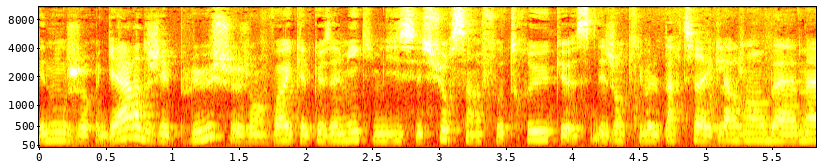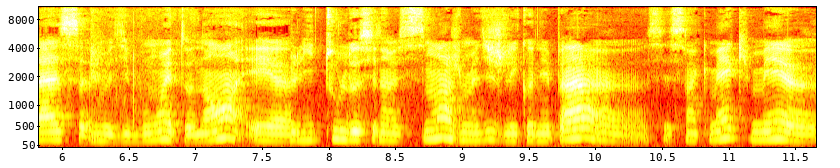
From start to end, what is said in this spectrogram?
Et donc je regarde, j'épluche, j'envoie quelques amis qui me disent c'est sûr c'est un faux truc, c'est des gens qui veulent partir avec l'argent aux Bahamas. Je me dis bon, étonnant. Et euh, je lis tout le dossier d'investissement et je me dis je les connais pas, euh, ces cinq mecs, mais euh,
